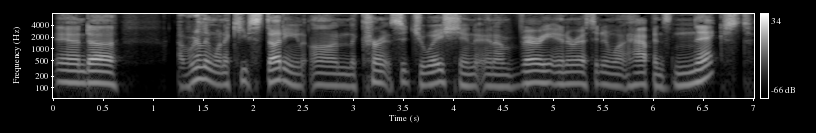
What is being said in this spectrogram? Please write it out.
and uh, I really want to keep studying on the current situation, and I'm very interested in what happens next.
